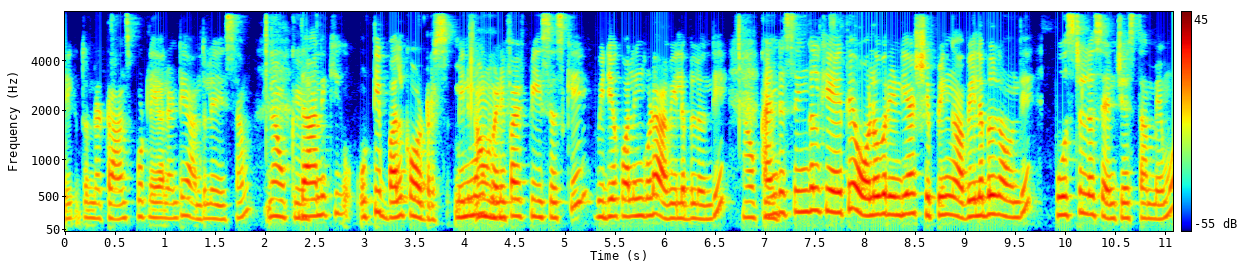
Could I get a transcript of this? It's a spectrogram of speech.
లేకపోతే ట్రాన్స్పోర్ట్ వేయాలంటే అందులో ఓకే దానికి ఉట్టి bulk orders minimum twenty five పీసెస్కి వీడియో కాలింగ్ కూడా అవైలబుల్ ఉంది. అండ్ సింగిల్కి అయితే ఆల్ ఓవర్ ఇండియా షిప్పింగ్ అవైలబుల్గా ఉంది. పోస్టల్లో సెండ్ చేస్తాం మేము.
